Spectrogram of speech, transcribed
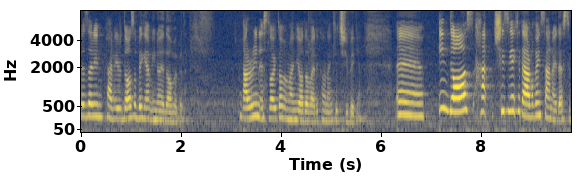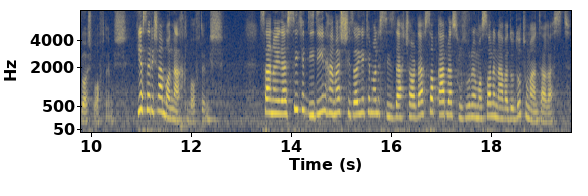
بذارین پنیر داز رو بگم اینو ادامه بدم. قرار این اسلایت ها به من یادآوری کنن که چی بگم. این داز چیزیه که در واقع این صنایع دستی باش بافته میشه. یه سریش هم با نخل بافته میشه. صنایع دستی که دیدین همش چیزاییه که مال 13 14 سال قبل از حضور ما سال 92 تو منطقه است.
